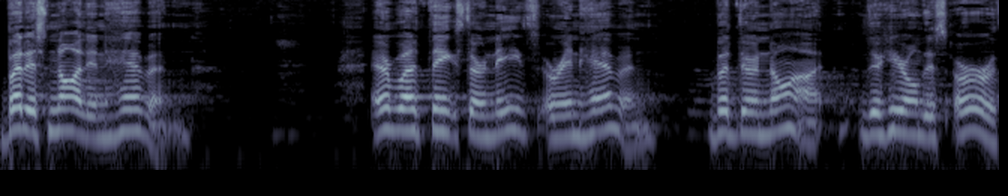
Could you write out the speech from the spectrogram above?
But it's not in heaven. Everybody thinks their needs are in heaven, but they're not. They're here on this earth.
